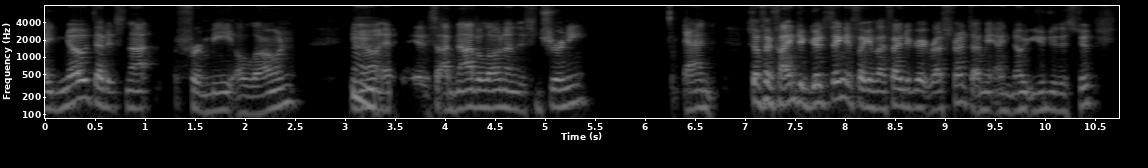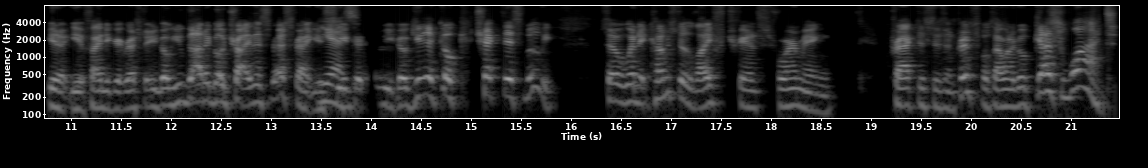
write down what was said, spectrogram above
I know that it's not for me alone, you know, Mm. and it's I'm not alone on this journey. And so if I find a good thing, it's like if I find a great restaurant, I mean, I know you do this too. You know, you find a great restaurant, you go, you got to go try this restaurant. You Yes. see a good, movie, you go, get go check this movie. So when it comes to life transforming practices and principles, I want to go, guess what?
